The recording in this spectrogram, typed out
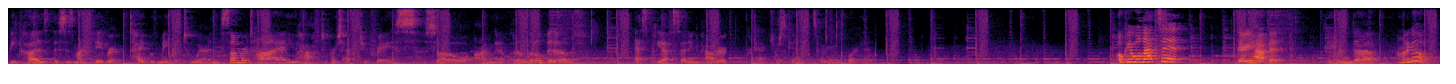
because this is my favorite type of makeup to wear in the summertime, you have to protect your face. So I'm gonna put a little bit of SPF setting powder. Protect your skin, it's very important. Okay, well that's it. There you have it. And uh, I'm gonna go.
